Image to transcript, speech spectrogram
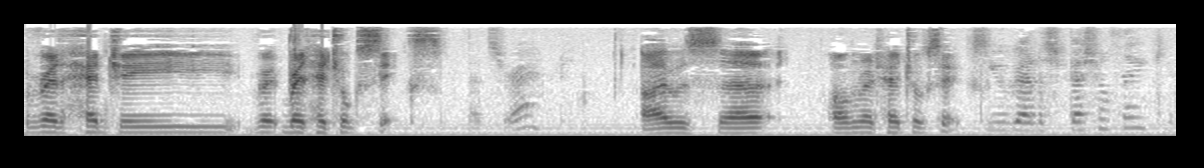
Red Hedgy, Red, Hedgehog Six. That's right. I was uh, on Red Hedgehog Six. You got a special thank you.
